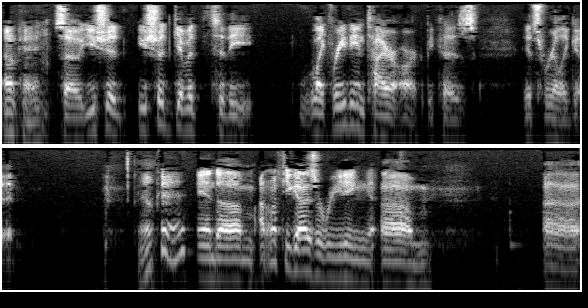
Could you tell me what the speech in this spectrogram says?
okay. So you should you should give it to the like read the entire arc because it's really good. Okay. And um, I don't know if you guys are reading um, uh,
